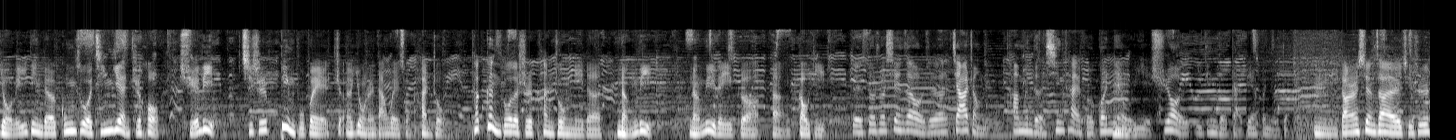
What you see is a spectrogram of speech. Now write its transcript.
有了一定的工作经验之后，学历其实并不被这呃用人单位所看重，它更多的是看重你的能力，能力的一个呃高低。对，所以说现在我觉得家长他们的心态和观念嗯也需要一定的改变和扭转。嗯，当然现在其实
